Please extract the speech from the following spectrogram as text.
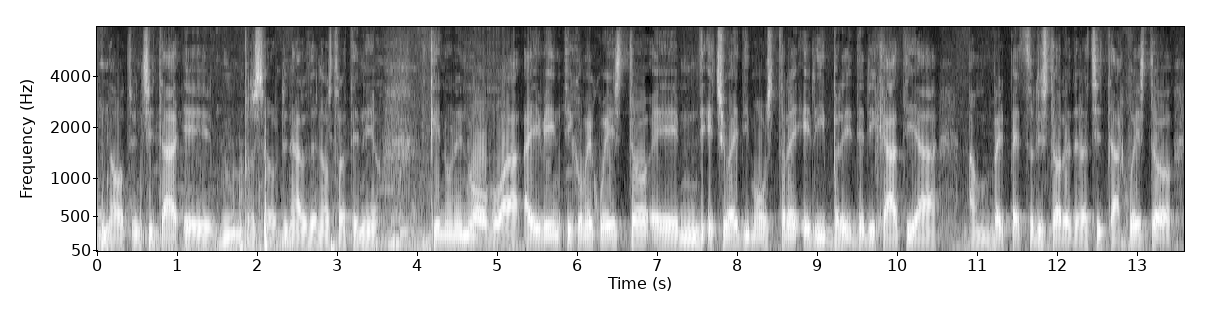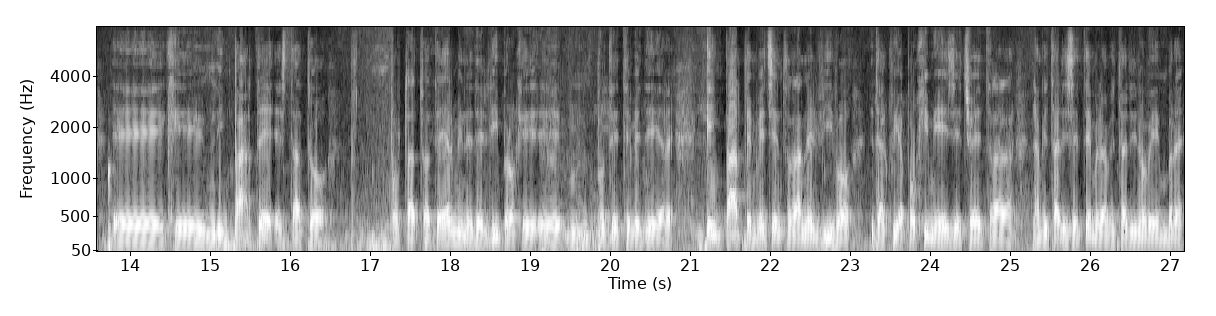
noto in città e mm, professore ordinario del nostro Ateneo che non è nuovo a, a eventi come questo, e, e, cioè di mostre e libri dedicati a, a un bel pezzo di storia della città. Questo eh, che in parte è stato portato a termine del libro che eh, potete vedere e in parte invece entrerà nel vivo da qui a pochi mesi, cioè tra la metà di settembre e la metà di novembre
